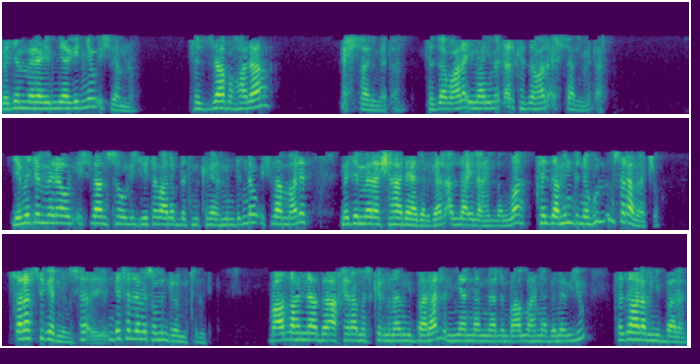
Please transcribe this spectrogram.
መጀመሪያ የሚያገኘው ኢስላም ነው። ከዛ በኋላ ኢሕሳን ይመጣል። ከዛ በኋላ ኢማን ይመጣል። ከዛ በኋላ ኢሕሳን ይመጣል። የመጀመሪያውን ኢስላም ሰው ልጅ የተባለበት ምክንያት ምንድነው? ኢስላም ማለት መጀመሪያ ሸሃዳ ያደርጋል አላ ኢላሃ ኢላላህ። ከዛ ምንድነው? ሁሉም ስራ ናቸው። ሰላት ስገድ ነው። እንደሰለመ ሰው ምንድነው የምትሉት? በአላህና በአኼራ መስክር ምናምን ይባላል። እኛ እናምናለን በአላህና በነብዩ። ከዛ በኋላ ምን ይባላል?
